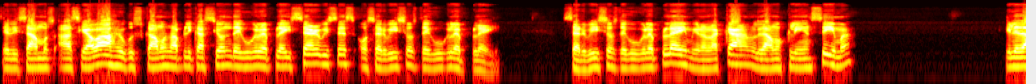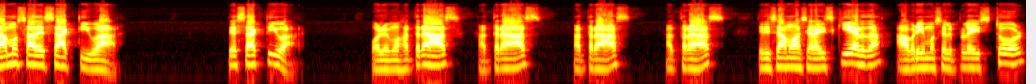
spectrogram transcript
Deslizamos hacia abajo y buscamos la aplicación de Google Play Services o servicios de Google Play. Servicios de Google Play, miren acá, le damos clic encima y le damos a desactivar. Desactivar. Volvemos atrás, atrás, atrás, atrás. Deslizamos hacia la izquierda, abrimos el Play Store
